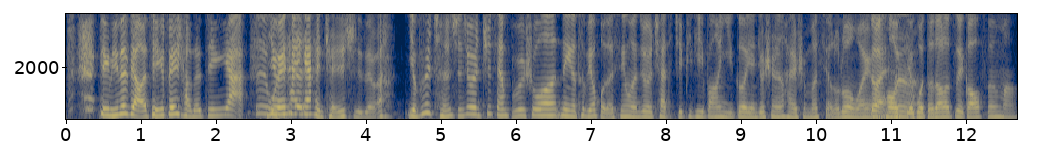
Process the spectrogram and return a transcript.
景黎的表情非常的惊讶，因为他应该很诚实，对吧？也不是诚实，就是之前不是说那个特别火的新闻，就是 Chat GPT 帮一个研究生还是什么写了论文，然后结果得到了最高分吗？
